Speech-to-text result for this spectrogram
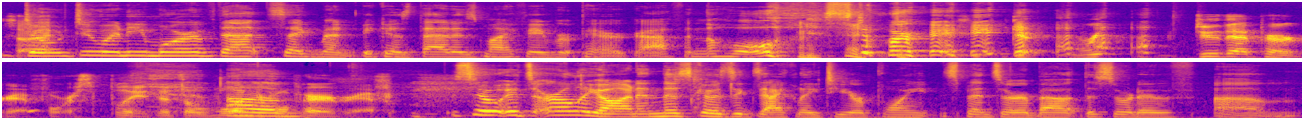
So Don't do any more of that segment because that is my favorite paragraph in the whole story. I- re- do that paragraph for us, please. That's a wonderful Um, paragraph. so it's early on, and this goes exactly to your point, Spencer, about the sort of um,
